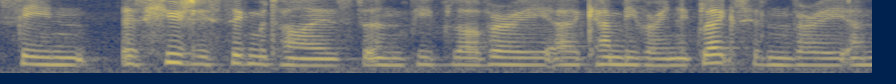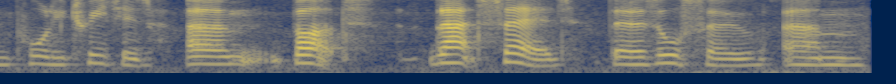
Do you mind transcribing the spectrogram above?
seen as hugely stigmatized and people are very uh, can be very neglected and very and poorly treated. Um, but that said, there is also um,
